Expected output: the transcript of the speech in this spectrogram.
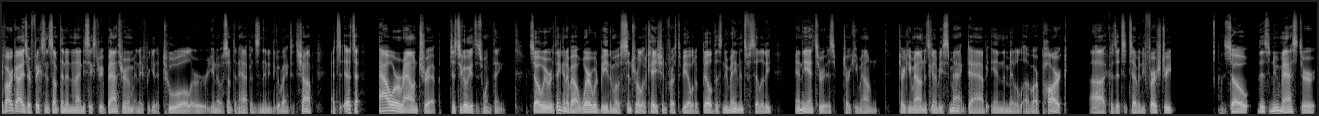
if our guys are fixing something in a 96th Street bathroom and they forget a tool or you know something happens and they need to go back to the shop, that's that's a hour round trip just to go get this one thing. So we were thinking about where would be the most central location for us to be able to build this new maintenance facility, and the answer is Turkey Mountain. Turkey Mountain is going to be smack dab in the middle of our park because uh, it's at 71st Street. So this new master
